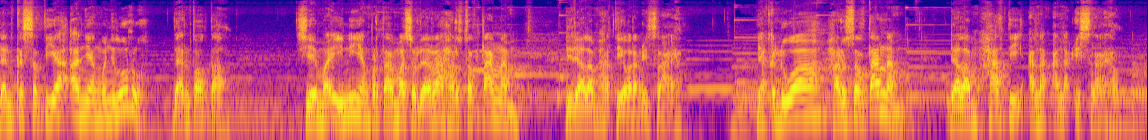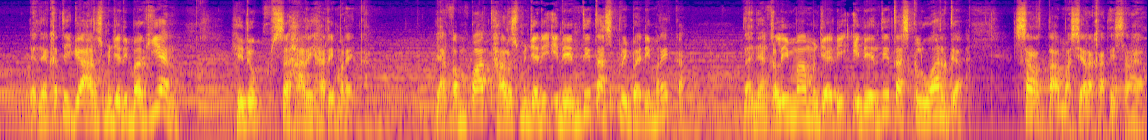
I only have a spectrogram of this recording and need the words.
dan kesetiaan yang menyeluruh dan total. Siema ini yang pertama, saudara, harus tertanam di dalam hati orang Israel. Yang kedua, harus tertanam dalam hati anak-anak Israel. Dan yang ketiga, harus menjadi bagian hidup sehari-hari mereka. Yang keempat, harus menjadi identitas pribadi mereka. Dan yang kelima, menjadi identitas keluarga serta masyarakat Israel.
